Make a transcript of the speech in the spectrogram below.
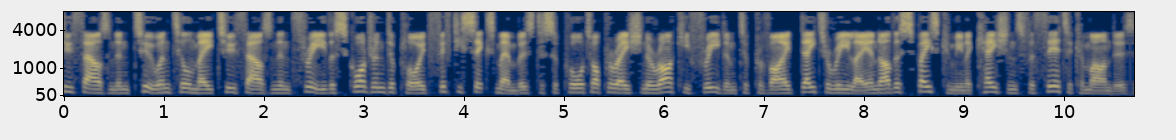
2002 until May 2003 the squadron deployed 56 members to support Operation Iraqi Freedom to provide data relay and other space communications for theater commanders.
